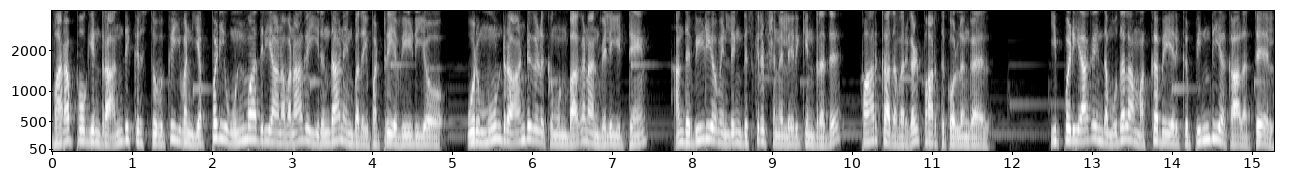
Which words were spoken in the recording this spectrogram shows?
வரப்போகின்ற அந்தி கிறிஸ்துவுக்கு இவன் எப்படி உன்மாதிரியானவனாக இருந்தான் என்பதை பற்றிய வீடியோ. ஒரு மூன்று ஆண்டுகளுக்கு முன்பாக நான் வெளியிட்டேன். அந்த வீடியோவின் லிங்க் டிஸ்கிரிப்ஷனில் இருக்கின்றது. பார்க்காதவர்கள் பார்த்து கொள்ளுங்கள். இப்படியாக இந்த முதலாம் மக்கபேயருக்கு பிந்திய காலத்தில்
